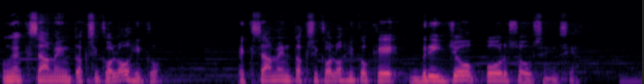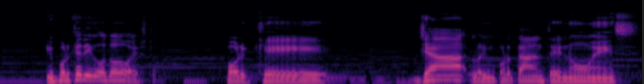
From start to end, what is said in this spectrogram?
un examen toxicológico, examen toxicológico que brilló por su ausencia. ¿Y por qué digo todo esto? Porque ya lo importante no es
